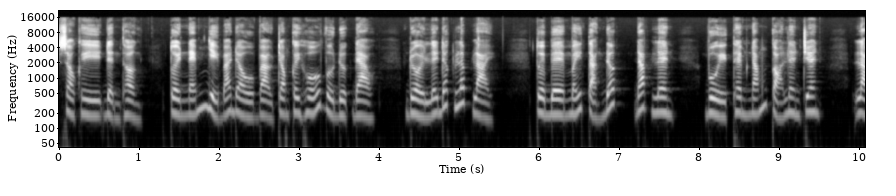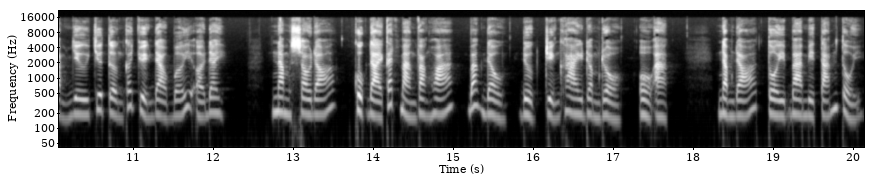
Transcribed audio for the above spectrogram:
Sau khi định thần, tôi ném nhị bá đầu vào trong cây hố vừa được đào, rồi lấy đất lấp lại. Tôi bê mấy tảng đất đắp lên, vùi thêm nắm cỏ lên trên, làm như chưa từng có chuyện đào bới ở đây. Năm sau đó, cuộc đại cách mạng văn hóa bắt đầu được triển khai rầm rộ, ồ ạt. Năm đó tôi 38 tuổi.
